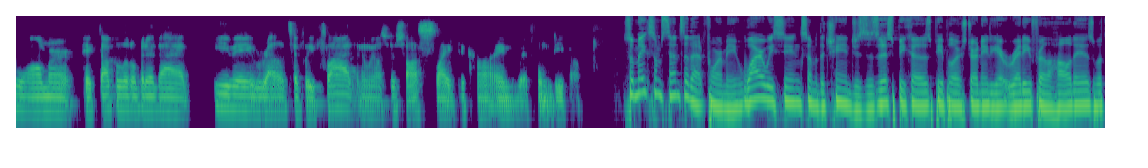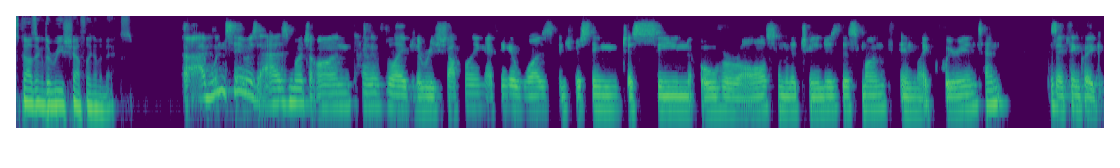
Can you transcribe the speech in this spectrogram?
Walmart picked up a little bit of that. eBay relatively flat. And then we also saw a slight decline with Home Depot. So make some sense of that for me. Why are we seeing some of the changes? Is this because people are starting to get ready for the holidays? What's causing the reshuffling of the mix? I wouldn't say it was as much on kind of like the reshuffling. I think it was interesting just seeing overall some of the changes this month in like query intent. Because I think like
